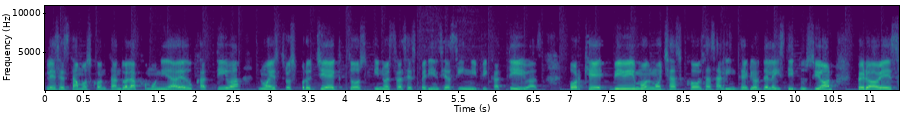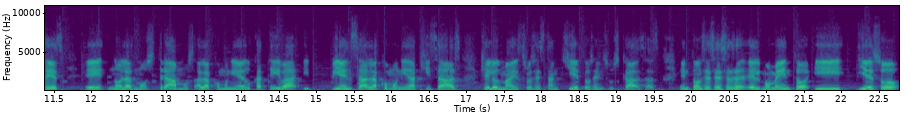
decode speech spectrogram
Les estamos contando a la comunidad educativa nuestros proyectos y nuestras experiencias significativas, porque vivimos muchas cosas al interior de la institución, pero a veces eh, no las mostramos a la comunidad educativa y piensa la comunidad quizás que los maestros están quietos en sus casas. Entonces ese es el momento y, eso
